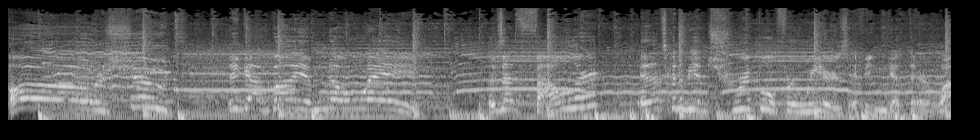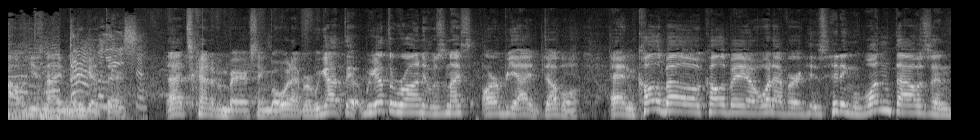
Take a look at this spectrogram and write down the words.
Oh, shoot! It got by him, no way! Is that Fowler? That's gonna be a triple for Wieters if he can get there. Wow, he's not even gonna get there. That's kind of embarrassing, but whatever. We got the we got the run. It was a nice RBI double. And Colabello, Colabello, whatever, is hitting 1,000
